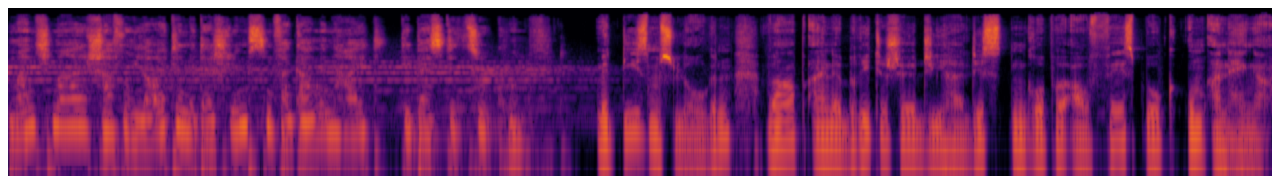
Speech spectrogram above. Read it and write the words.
Manchmal schaffen Leute mit der schlimmsten Vergangenheit die beste Zukunft. Mit diesem Slogan warb eine britische Dschihadistengruppe auf Facebook um Anhänger.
